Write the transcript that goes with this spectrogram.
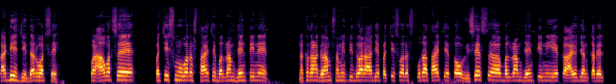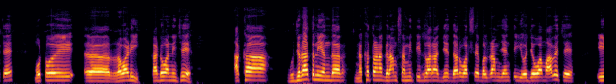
કાઢીએ છીએ દર વર્ષે. પણ આ વર્ષે પચીસમું વર્ષ થાય છે બલરામ જયંતિને નખત્રાણા ગ્રામ સમિતિ દ્વારા આજે પચીસ વર્ષ પૂરા થાય છે તો વિશેષ બલરામ જયંતિની એક આયોજન કરેલ છે. મોટો રવાડી કાઢવાની છે. આખા ગુજરાતની અંદર નખત્રાણા ગ્રામ સમિતિ દ્વારા જે દર વર્ષે બલરામ જયંતિ યોજવામાં આવે છે એ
